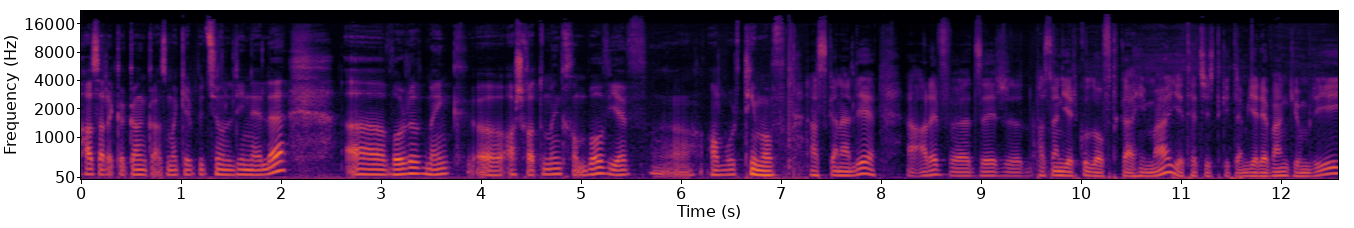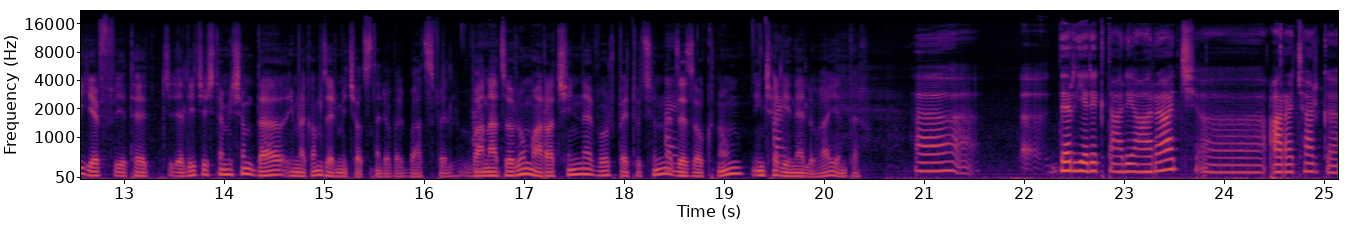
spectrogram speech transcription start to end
հասարակական կազմակերպություն լինելը, որը մենք աշխատում ենք խմբով եւ ամուր թիմով։ Հասկանալի է, արև ձեր փաստորեն երկու լոֆտ կա հիմա, եթե ճիշտ գիտեմ, Երևան, Գյումրի եւ եթե էլի ճիշտ եմ հիշում, դա հիմնական ձեր միջոցներով է բացվել։ Վանաձորում առաջինն է, որ պետությունն է ձեզ օգնում, ինչ է լինելու, հա, այնտեղ դեռ 3 տարի առաջ առաջարկը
